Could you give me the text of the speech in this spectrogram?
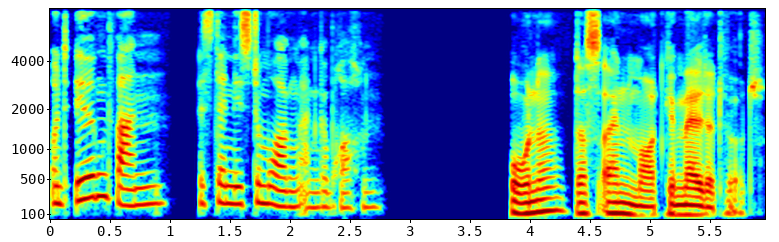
Und irgendwann ist der nächste Morgen angebrochen. Ohne dass ein Mord gemeldet wird.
